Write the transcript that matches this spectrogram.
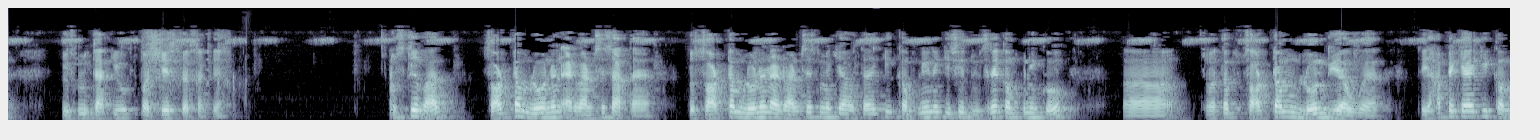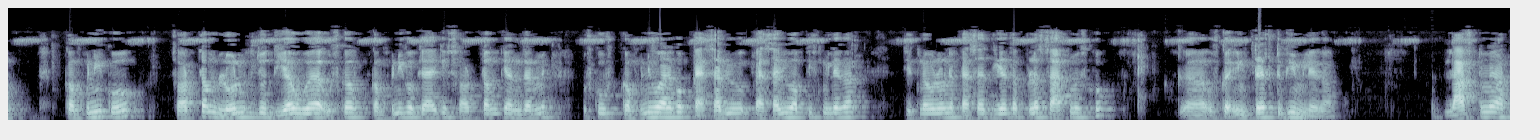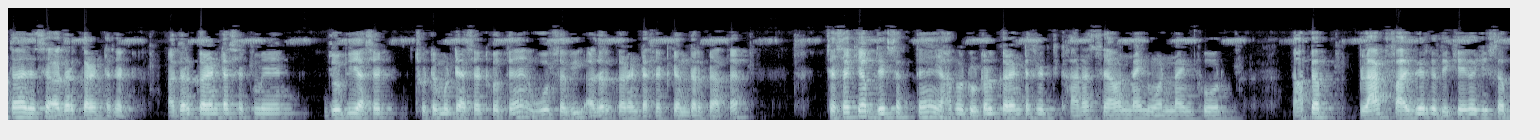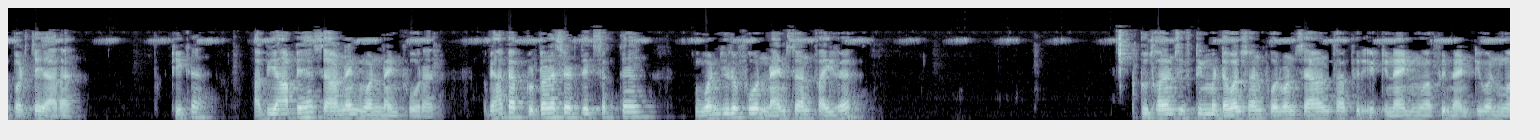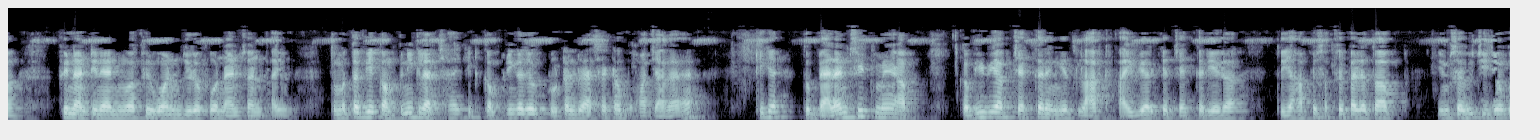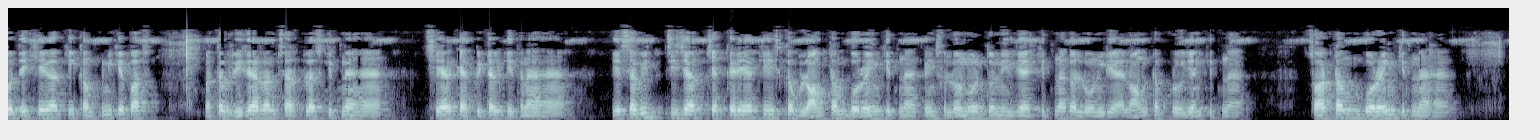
उसमें ताकि वो परचेज कर सके। उसके बाद short term loan and advances आता है। तो short term loan and advances में क्या होता है कि कंपनी ने किसी दूसरे कंपनी को आ, मतलब शॉर्ट टर्म लोन दिया हुआ है। तो यहाँ पे क्या है कि कंपनी को शॉर्ट टर्म लोन जो दिया हुआ है उसका कंपनी को क्या है कि शॉर्ट टर्म के अंदर में उसको कंपनी वाले को पैसा भी पैसा भी वापस मिलेगा। जितना उन्होंने पैसा दिया था प्लस साथ में उसको उसका इंटरेस्ट भी मिलेगा। लास्ट में आता है जैसे other current asset other current asset में जो भी एसेट छोटे मोटे एसेट होते हैं, वो सभी अदर करंट एसेट के अंदर पे आता है। जैसा कि आप देख सकते हैं, यहाँ पे टोटल करंट एसेट दिखा रहा है seven nine one nine four यहाँ पे आप प्लाट फाइव ईयर का देखिएगा, ये सब बढ़ते जा रहा है। ठीक है? अभी यहाँ पे है seven nine one nine four है। अब यहाँ पे आप टोटल एसेट देख सकते हैं one zero four nine seven five है। 2016 में double seven four one seven था, फिर 89 हुआ, फिर 91 हुआ, फिर 99 हुआ, फिर one zero four nine seven five तो मतलब ये कंपनी के लिए अच्छा है कि कंपनी का जो टोटल जो एसेट है बहुत ज़्यादा है, ठीक है? तो बैलेंस शीट में आप कभी भी आप चेक करेंगे तो लास्ट फाइव ईयर के चेक करिएगा। तो यहाँ पे सबसे पहले तो आप इन सभी चीज़ों को देखिएगा कि कंपनी के पास मतलब रिज़र्व एंड सरप्लस कितने हैं शेयर कैपिटल कितना है ये सभी चीज़ें आप चेक करिए कि इसका लॉन्ग टर्म बोरोइंग कितना है। कहीं से लोन वोन तो नहीं लिया है, कितना का लोन लिया है लॉन्ग टर्म प्रोविज़न कितना है शॉर्ट टर्म बोरोइंग कितना है।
